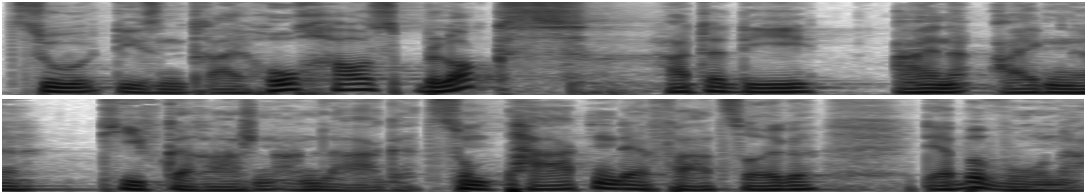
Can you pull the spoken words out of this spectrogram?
zu diesen drei Hochhausblocks hatte die eine eigene Tiefgaragenanlage zum Parken der Fahrzeuge der Bewohner.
